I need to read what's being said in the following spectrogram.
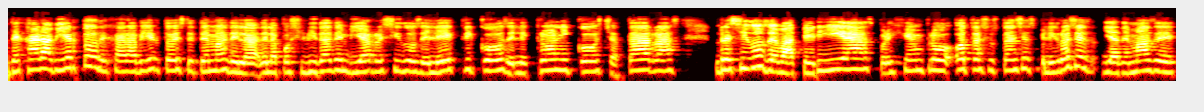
dejar abierto, dejar abierto este tema de la, de la posibilidad de enviar residuos eléctricos, electrónicos, chatarras, residuos de baterías, por ejemplo, otras sustancias peligrosas y además de,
